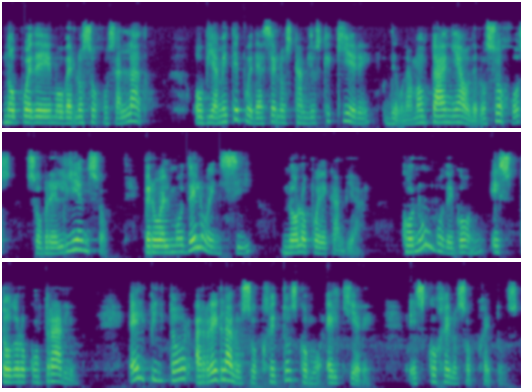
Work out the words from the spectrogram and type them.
no puede mover los ojos al lado. Obviamente puede hacer los cambios que quiere de una montaña o de los ojos sobre el lienzo, pero el modelo en sí no lo puede cambiar. Con un bodegón es todo lo contrario. El pintor arregla los objetos como él quiere. Escoge los objetos,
